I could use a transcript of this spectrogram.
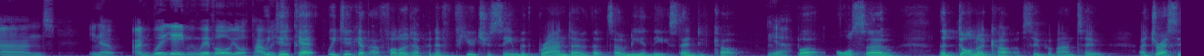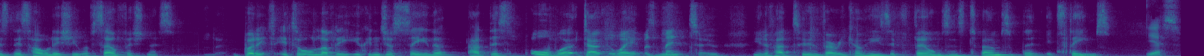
and you know, and we yeah, with all your powers, We do you get we do get that followed up in a future scene with Brando that's only in the extended cut. yeah, but also the Donner cut of Superman 2 addresses this whole issue of selfishness. But it's it's all lovely. You can just see that had this all worked out the way it was meant to, you'd have had two very cohesive films in terms of the, its themes. yes,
